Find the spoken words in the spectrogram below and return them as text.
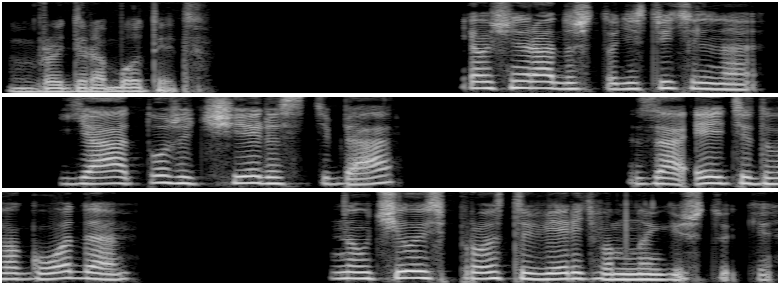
Вроде работает. Я очень рада, что действительно я тоже через тебя за эти два года научилась просто верить во многие штуки.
